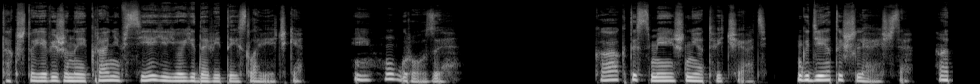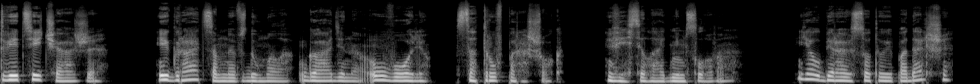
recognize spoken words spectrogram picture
Так что я вижу на экране все ее ядовитые словечки. И угрозы. «Как ты смеешь не отвечать? Где ты шляешься? Ответь сейчас же. Играть со мной вздумала, гадина, уволю, сотру в порошок. Весело одним словом. Я убираю сотовый подальше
